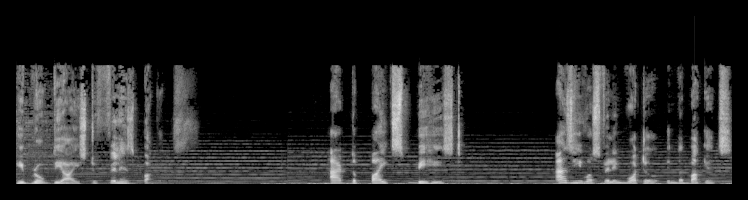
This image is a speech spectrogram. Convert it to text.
He broke the ice to fill his buckets. At the pike's behest, as he was filling water in the buckets,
